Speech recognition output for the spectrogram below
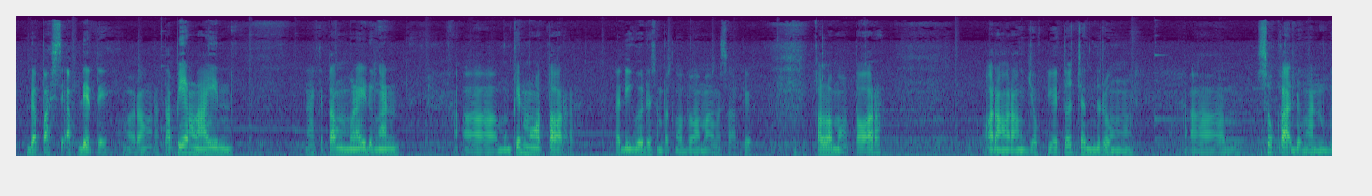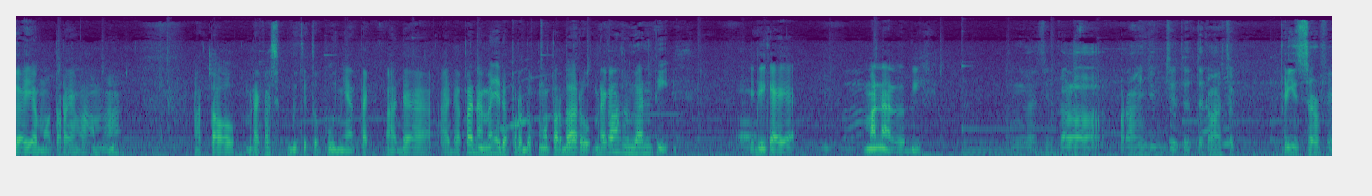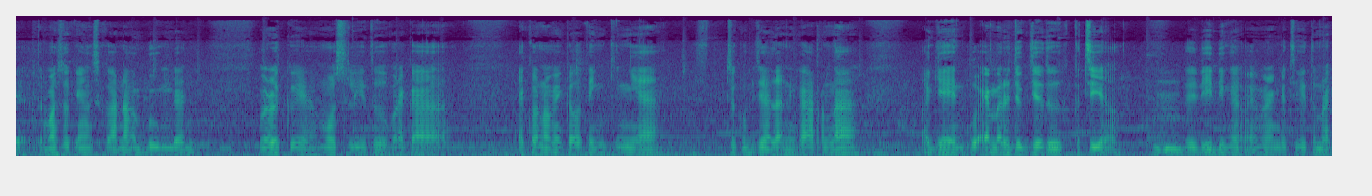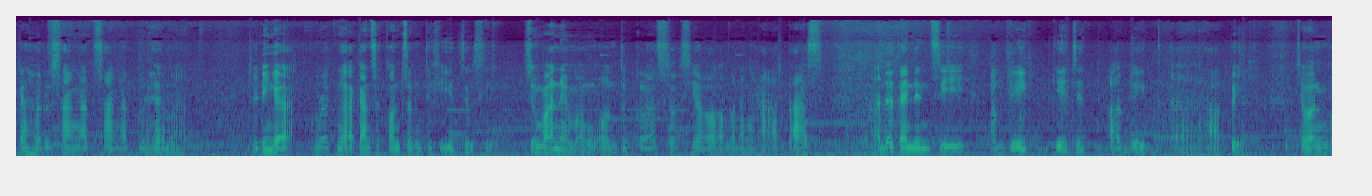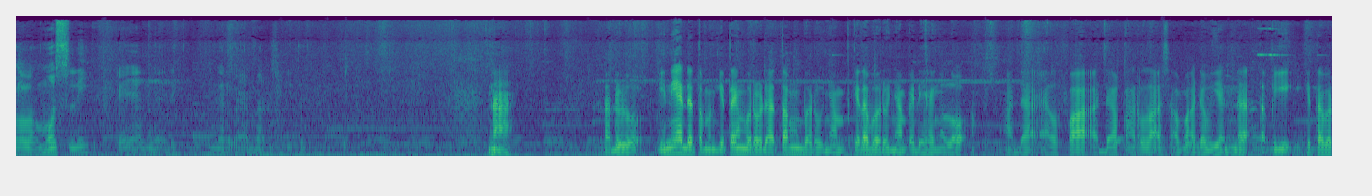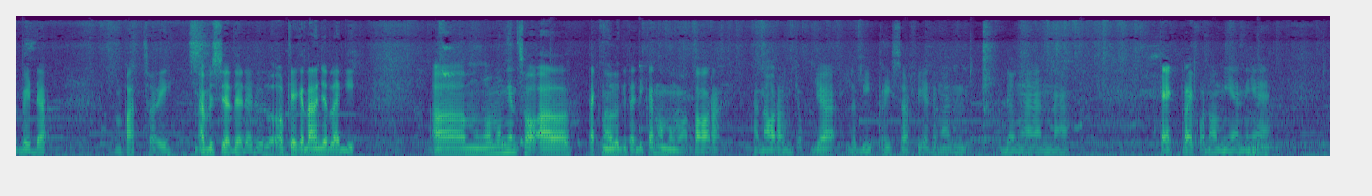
udah pasti update deh orang-orang. Tapi yang lain, nah kita mulai dengan uh, mungkin motor. Tadi gue udah sempat ngobrol sama Mas Akif. Kalau motor, orang-orang Jogja itu cenderung um, suka dengan gaya motor yang lama atau mereka begitu punya tech ada ada apa namanya ada produk motor baru mereka langsung ganti. Oh. jadi kayak mana lebih? Enggak sih. Kalau orang Jogja itu termasuk preserve ya termasuk yang suka nabung dan menurutku ya mostly itu mereka economical thinkingnya cukup jalan karena again UMR Jogja itu kecil. Mm-hmm. jadi dengan UMR yang kecil itu mereka harus sangat sangat berhemat. Jadi nggak menurut nggak akan sekonsumtif itu sih cuman emang untuk kelas sosial menengah atas ada tendensi update gadget update uh, eh, HP cuman kalau mostly kayaknya enggak deh tinggal UMR gitu nah Nah dulu, ini ada teman kita yang baru datang, baru nyampe, kita baru nyampe di Hengelo. Ada Elva, ada Carla, sama ada Wiyanda, tapi kita berbeda. Empat, sorry. Habis ada dulu. Oke, kita lanjut lagi um, ngomongin soal teknologi tadi kan ngomong motor. Karena orang Jogja lebih preserve ya dengan dengan uh, kayak perekonomiannya.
